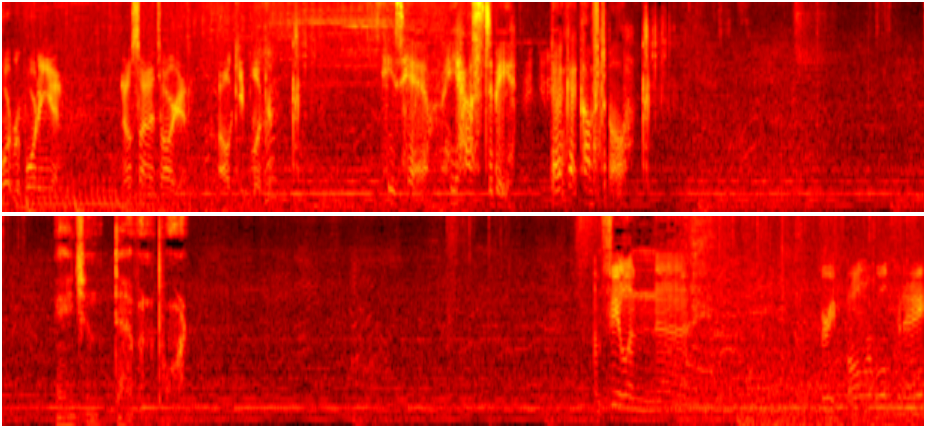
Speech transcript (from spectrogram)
Agent Davenport reporting in. No sign of target. I'll keep looking. He's here. He has to be. Don't get comfortable. Agent Davenport. I'm feeling uh, very vulnerable today,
